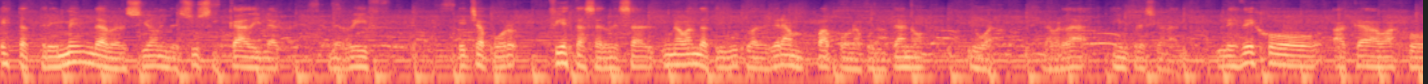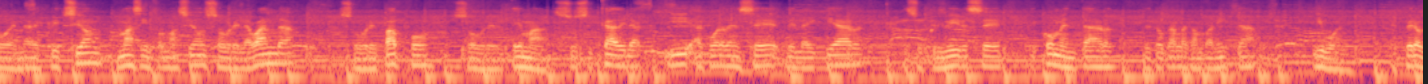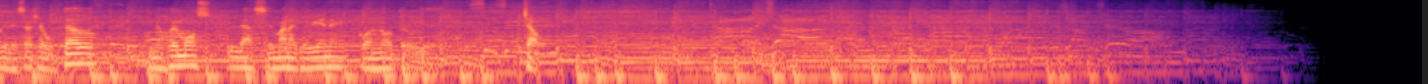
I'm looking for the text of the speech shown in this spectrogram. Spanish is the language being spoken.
esta tremenda versión de Susie Cadillac de Riff, hecha por Fiesta Cervezal, una banda tributo al gran papo napolitano. Y bueno, la verdad, impresionante. Les dejo acá abajo en la descripción más información sobre la banda, sobre Papo, sobre el tema Susie Cadillac. Y acuérdense de likear, de suscribirse, de comentar, de tocar la campanita. Y bueno, espero que les haya gustado y nos vemos la semana que viene con otro video. Chao.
